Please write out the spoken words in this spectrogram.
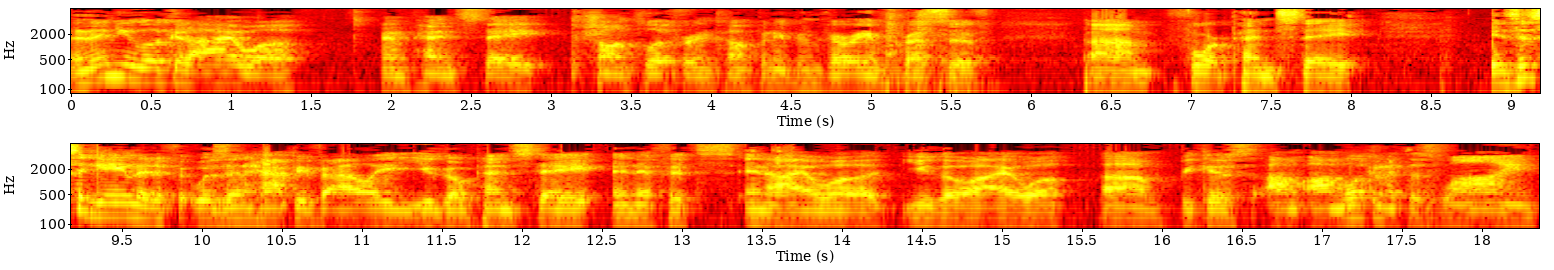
And then you look at Iowa and Penn State. Sean Clifford and company have been very impressive um, for Penn State. Is this a game that if it was in Happy Valley, you go Penn State, and if it's in Iowa, you go Iowa? Um, because I'm, I'm looking at this line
